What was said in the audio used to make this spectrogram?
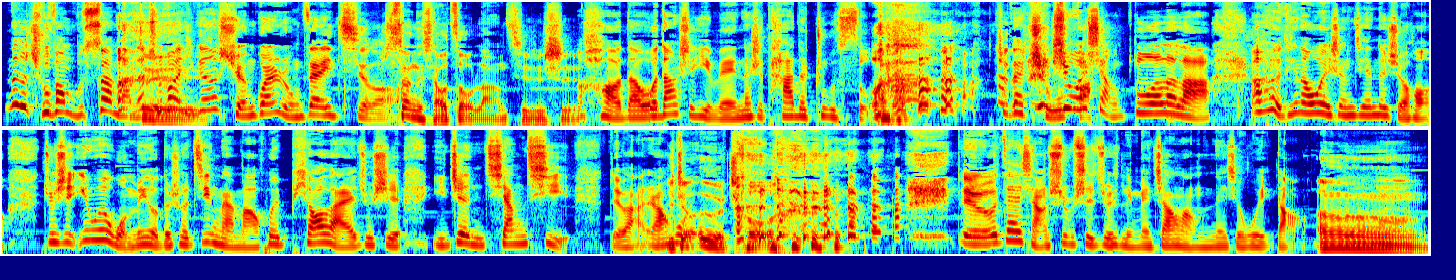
那个厨房不算吧？那厨房已经跟玄关融在一起了，算个小走廊其实是。好的，我当时以为那是他的住所。就在厨房，是我想多了啦。然后有听到卫生间的时候，就是因为我们有的时候进来嘛，会飘来就是一阵香气，对吧？然后一阵恶臭。对，我在想是不是就是里面蟑螂的那些味道。嗯，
